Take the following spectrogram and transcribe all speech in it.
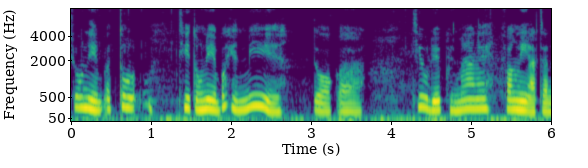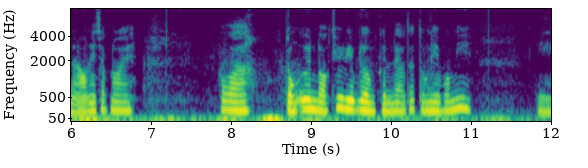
ช่วงนี้ตรงที่ตรงนี้บ่เห็นมีดอกเอ่อทิวลิปขึ้นมาเลยฝั่งนี้อาจจะหนาวในจักหน่อย เพราะว่า ตรงอื่นดอกที่เรียบเริ่มขึ้นแล้ว แต่ตรงนี้บ่มีนี่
